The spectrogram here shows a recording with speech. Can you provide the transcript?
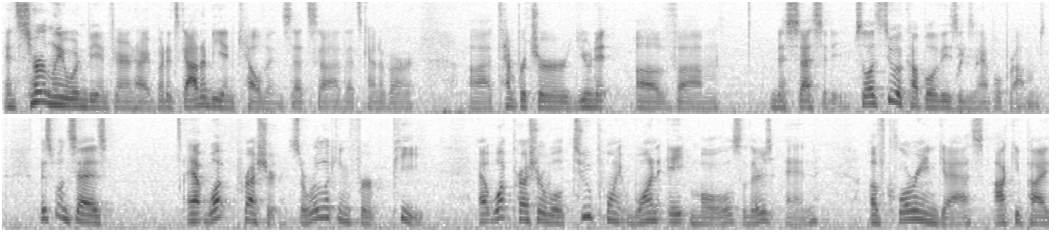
and certainly it wouldn't be in Fahrenheit, but it's got to be in kelvins. That's, uh, that's kind of our uh, temperature unit of um, necessity. So let's do a couple of these example problems. This one says, at what pressure, so we're looking for P, at what pressure will 2.18 moles, so there's N, of chlorine gas occupy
